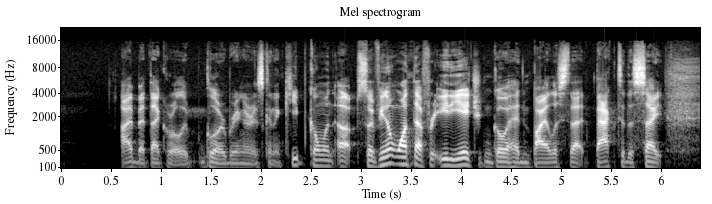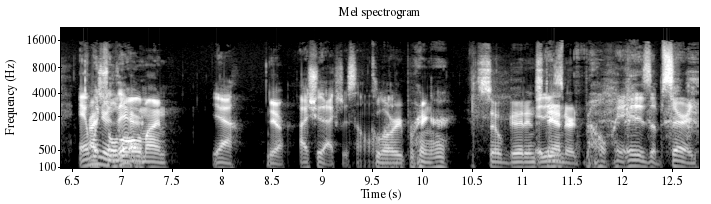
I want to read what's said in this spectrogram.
I bet that Glory, Glorybringer is going to keep going up. So if you don't want that for EDH, you can go ahead and buy list that back to the site. And I when you're sold there, all of mine. yeah, Yeah. I should actually sell them. Glorybringer. It's so good and It is- standard. oh, it is absurd.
